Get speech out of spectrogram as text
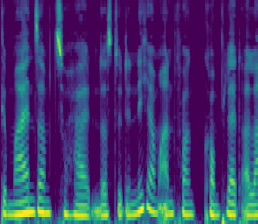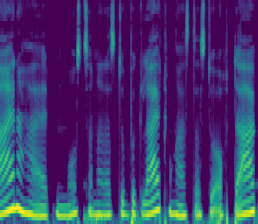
gemeinsam zu halten, dass du den nicht am Anfang komplett alleine halten musst, sondern dass du Begleitung hast, dass du auch da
